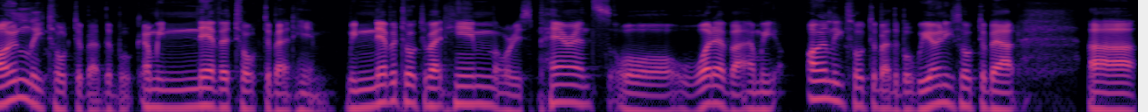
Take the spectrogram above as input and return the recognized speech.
only talked about the book and we never talked about him. We never talked about him or his parents or whatever, and we only talked about the book. We only talked about. Uh,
